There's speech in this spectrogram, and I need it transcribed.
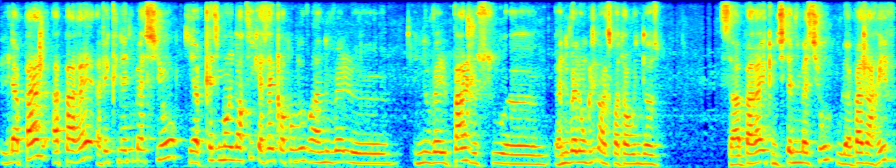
la page apparaît avec une animation qui est quasiment identique à celle quand on ouvre un nouvel, euh, une nouvelle page sous euh, un nouvel onglet dans l'explorateur Windows. Ça apparaît avec une petite animation où la page arrive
